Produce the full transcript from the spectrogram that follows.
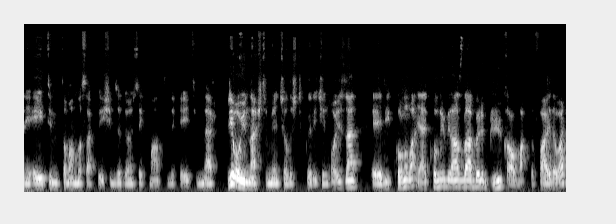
hani eğitim tamamlasak da işimize dönsek mantığındaki eğitimleri oyunlaştırmaya çalıştıkları için. O yüzden e, bir konu var. Yani konuyu biraz daha böyle büyük almakta fayda var.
